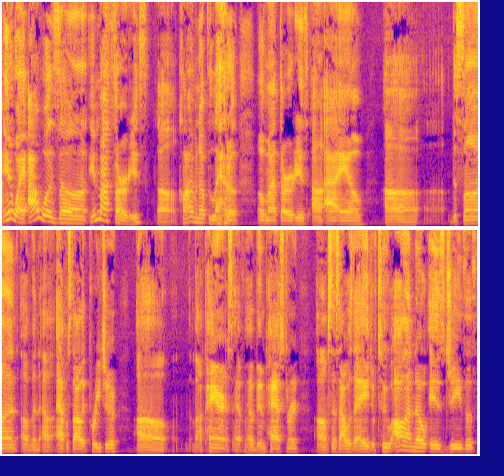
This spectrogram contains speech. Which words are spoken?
anyway, I was uh, in my 30s, uh, climbing up the ladder of my 30s. Uh, I am uh, the son of an uh, apostolic preacher. Uh, my parents have, have been pastoring um, since I was the age of two. All I know is Jesus.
